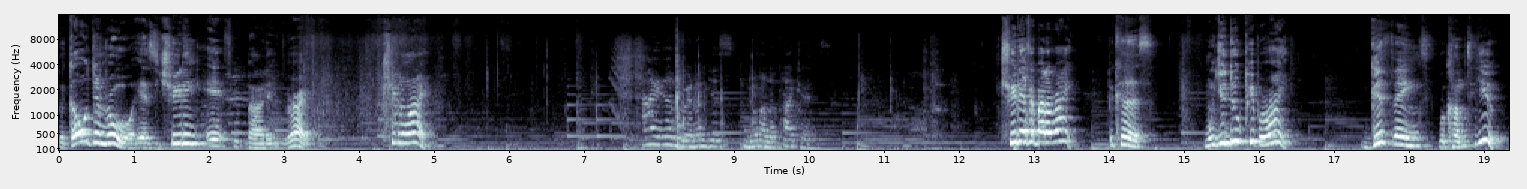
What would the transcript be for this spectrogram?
The golden rule is treating everybody right. Treat them right. I am weird. I'm just doing my little podcast. Treat everybody right. Because when you do people right, good things will come to you.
